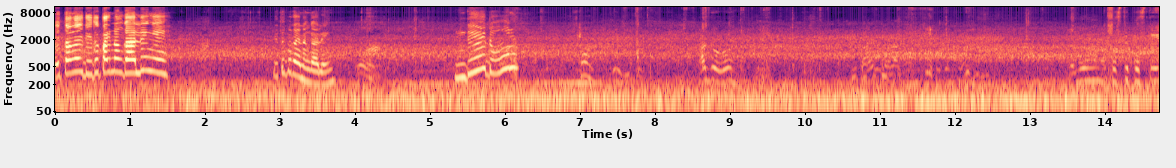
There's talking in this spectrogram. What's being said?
Eh tangay, dito tayo nang galing eh. Dito ba tayo nang galing? Hindi, doon. Ago. Poste-poste?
